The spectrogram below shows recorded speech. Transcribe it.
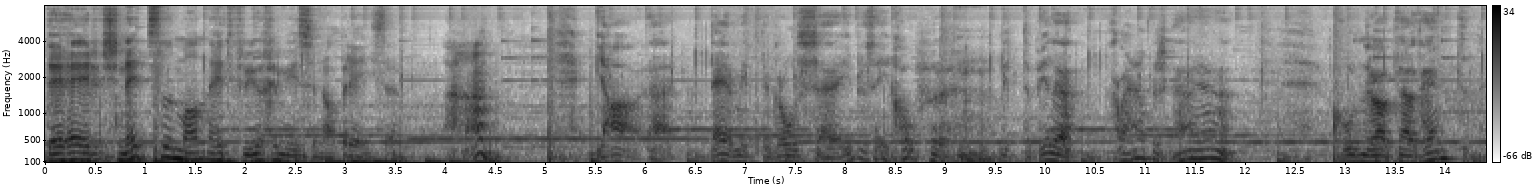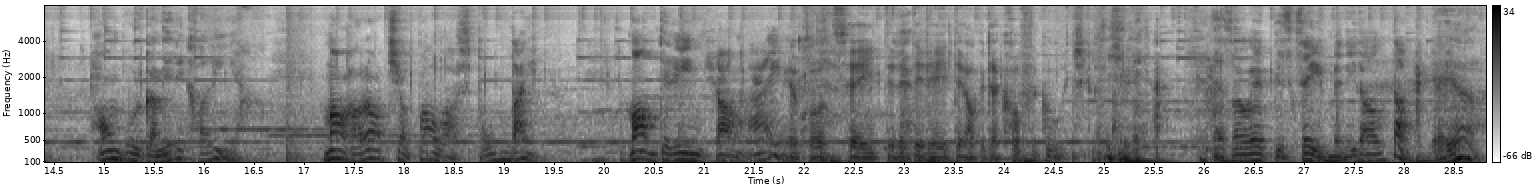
Der Herr Schnetzelmann hat früher müssen abreisen. Aha. Ja, äh, der mit dem grossen Überseekoffer, mit den vielen Kleider. Ja, ja. Konrad Southampton, Hamburg-Amerika-Linie, Maharaja Palace Bombay, Mandarin Shanghai. Ja, was sagt er? Der hat aber den Koffer gut studiert. so etwas sieht man nicht alltag. Ja, ja.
